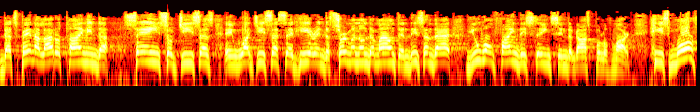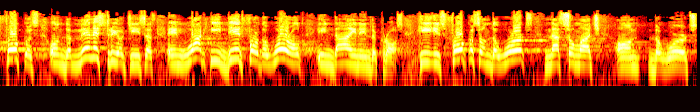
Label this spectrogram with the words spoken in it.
that spend a lot of time in the sayings of Jesus and what Jesus said here in the Sermon on the Mount and this and that, you won't find these things in the gospel of Mark. He's more focused on the ministry of Jesus and what he did for the world in dying in the cross. He is focused on the works, not so much on the words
